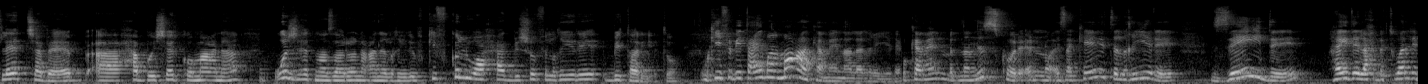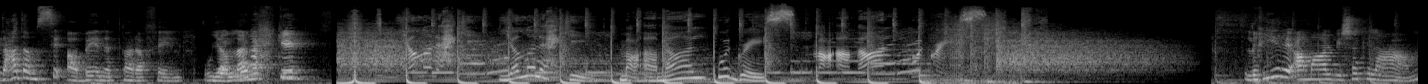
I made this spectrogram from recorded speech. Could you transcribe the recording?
ثلاث شباب آه، حبوا يشاركوا معنا وجهة نظرهم عن الغيرة وكيف كل واحد بيشوف الغيرة بطريقته. وكيف بيتعامل معها كمان على الغيرة. وكمان بدنا نذكر إنه إذا كانت الغيرة زايدة هيدي رح بتولد عدم ثقة بين الطرفين. ويلا نحكي. يلا نحكي. يلا نحكي مع آمال وجريس. مع آمال وجريس. الغيرة أمال بشكل عام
